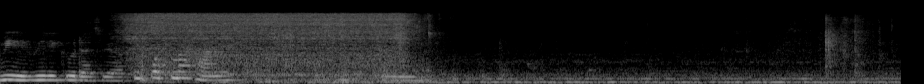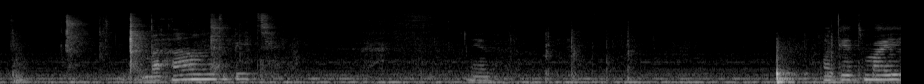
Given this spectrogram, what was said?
really really good as well. I could wash my hands my hand a bit and i get my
